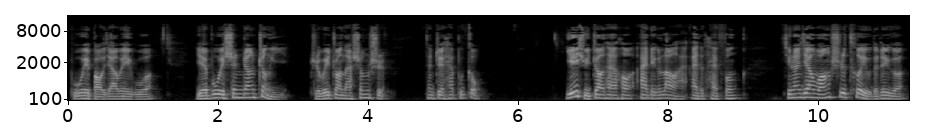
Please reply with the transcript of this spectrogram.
不为保家卫国，也不为伸张正义，只为壮大声势。但这还不够。也许赵太后爱这个嫪毐爱得太疯，竟然将王室特有的这个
